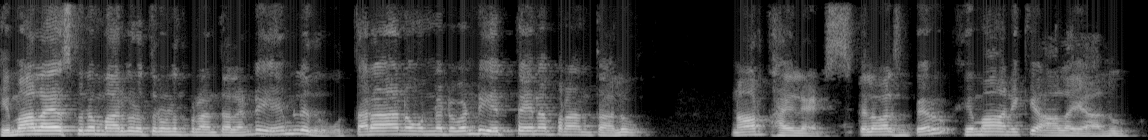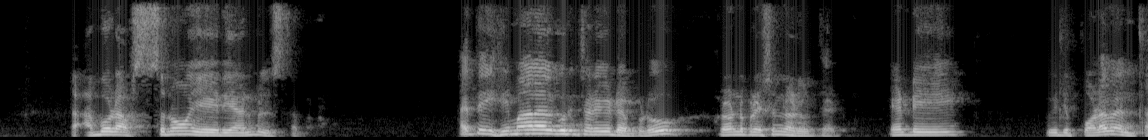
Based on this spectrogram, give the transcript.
హిమాలయాస్కున్న మారు ఉత్తర ఉన్నత ప్రాంతాలు అంటే ఏం లేదు. ఉత్తరాన ఉన్నటువంటి ఎత్తైన ప్రాంతాలు. నార్త్ హైలాండ్స్ పిలవాల్సిన పేరు హిమానికి ఆలయాలు. అబౌట్ ఆఫ్ స్నో ఏరియా అని పిలుస్తాం మనం. అయితే ఈ హిమాలయాల గురించి అడిగేటప్పుడు రెండు ప్రశ్నలు అడుగుతాడు. ఏంటి? వీటి పొడవు ఎంత?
